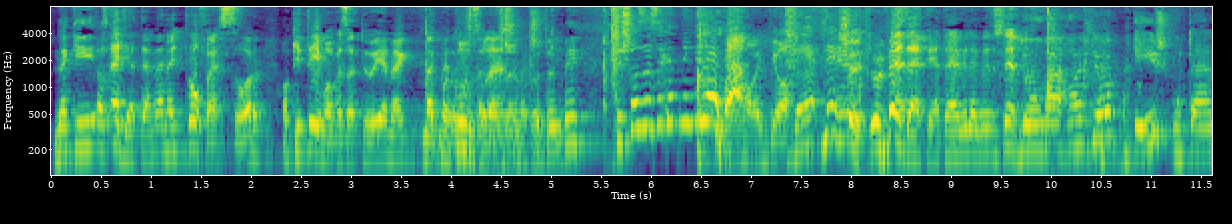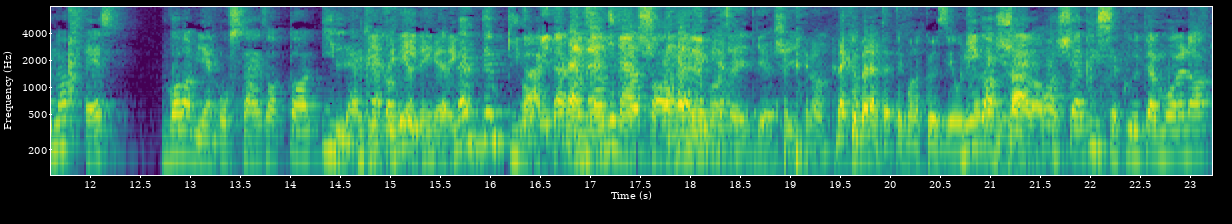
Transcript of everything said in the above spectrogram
neki az egyetemen egy professzor, aki témavezetője, meg, meg, meg konzulense, meg stb. És az ezeket mind jóvá hagyja. De nem. Sőt, ő vezeti, hát elvileg ez jóvá hagyja, és utána ezt valamilyen osztályzattal illetik hát a végén. Igen, igen, igen. Nem, nem kivágták nem, nem, nem, nem az egyes, így van. Legkülönben nem tették volna közzé, hogy Még azt sem, azt sem visszaküldtem volna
